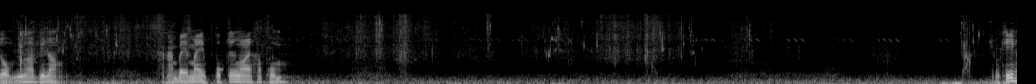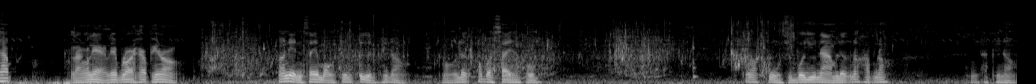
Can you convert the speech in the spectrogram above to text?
จมอยู่ครับพี่น้อง หาใบไม้ปกจังน้อยครับผมโอเคครับหลังแรกเรียบร้อยครับพี่น้องเขาเน้นใส่หมองตื่นๆพี่น้องหมองเลิกเข้าไปใส่ครับผม ตัวากุ้งสิโบอยูน้ำเลิกแล้วครับเนาะนี่ครับพี่น้อง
